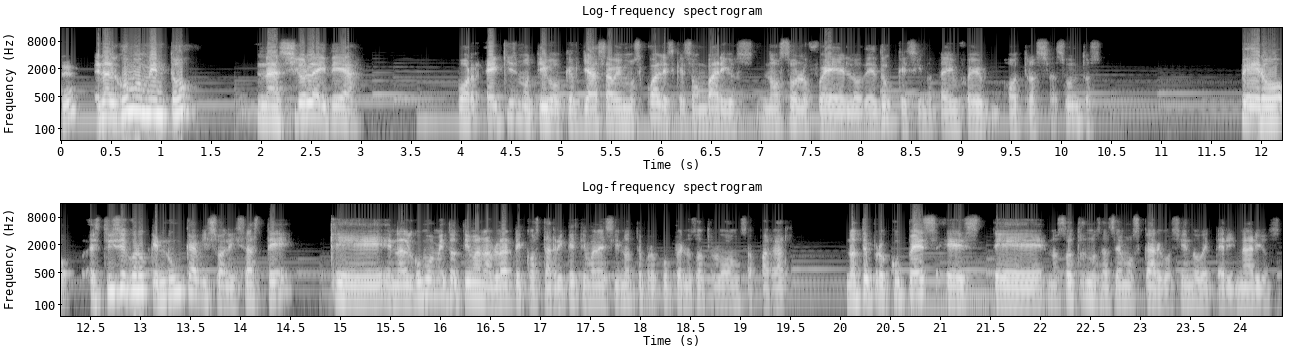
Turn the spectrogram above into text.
¿Sí? En algún momento nació la idea por X motivo, que ya sabemos cuáles, que son varios. No solo fue lo de Duque, sino también fue otros asuntos. Pero estoy seguro que nunca visualizaste que en algún momento te iban a hablar de Costa Rica y te iban a decir, no te preocupes, nosotros lo vamos a pagar. No te preocupes, este, nosotros nos hacemos cargo siendo veterinarios.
